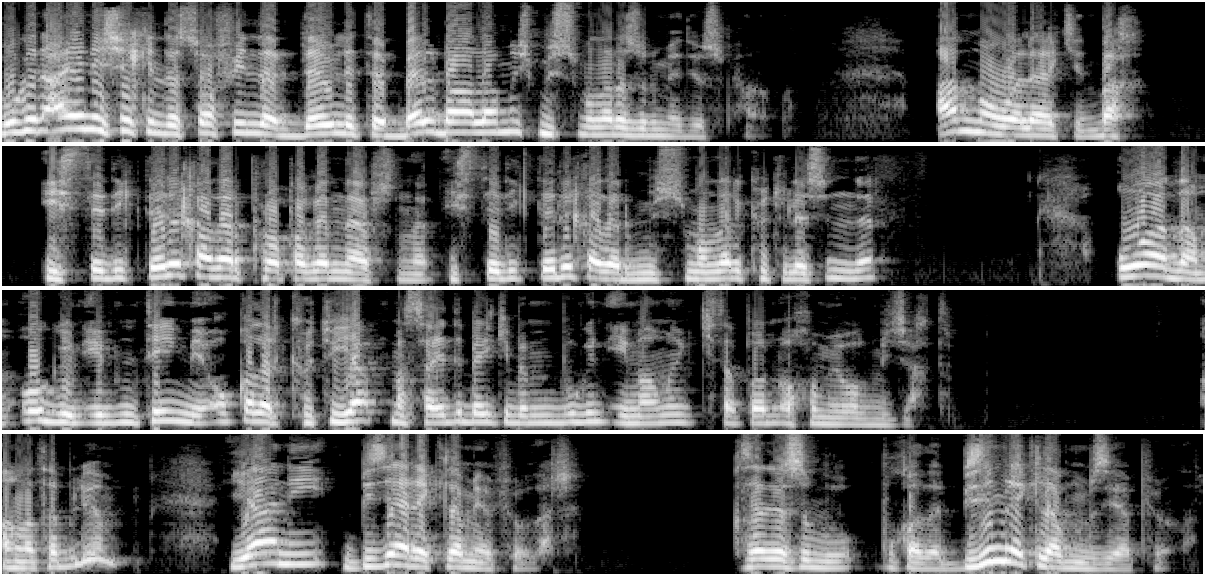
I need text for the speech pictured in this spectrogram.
bugün aynı şekilde sofiler devlete bel bağlamış Müslümanlara zulmediyor subhanallah. Ama ve lakin bak istedikleri kadar propaganda yapsınlar, istedikleri kadar Müslümanları kötülesinler O adam o gün İbn Teymiye o kadar kötü yapmasaydı belki ben bugün imamın kitaplarını okumuyor olmayacaktım. Anlatabiliyor muyum? Yani bize reklam yapıyorlar. Kısacası bu, bu kadar. Bizim reklamımızı yapıyorlar.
